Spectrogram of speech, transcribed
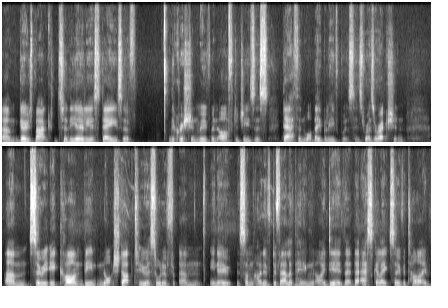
um, goes back to the earliest days of the Christian movement after Jesus' death and what they believed was his resurrection. Um, so it, it, can't be notched up to a sort of, um, you know, some kind of developing idea that, that escalates over time.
